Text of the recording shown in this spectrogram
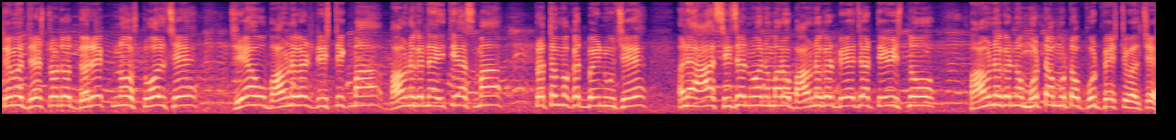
તેમજ રેસ્ટોરન્ટો દરેકનો સ્ટોલ છે. જે આવું ભાવનગર ડિસ્ટ્રિક્ટમાં, ભાવનગરના ઇતિહાસમાં પ્રથમ વખત બન્યું છે. અને આ સિઝન વન અમારો ભાવનગર બે હજાર ત્રેવીસનો ભાવનગરનો મોટા મોટો ફૂડ ફેસ્ટિવલ છે.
